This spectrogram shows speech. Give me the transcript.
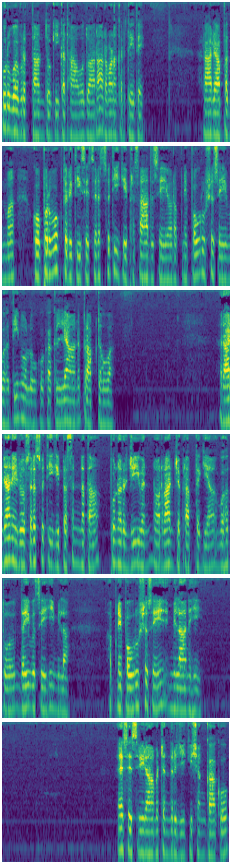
पूर्व वृत्तांतों की कथाओं द्वारा रमण करते थे। राजा पद्म को पूर्वोक्त रीति से सरस्वती के प्रसाद से और अपने पौरुष से वह तीनों लोगों का कल्याण प्राप्त हुआ। राजा ने जो सरस्वती की प्रसन्नता, पुनर्जीवन और राज्य प्राप्त किया, वह तो दैव से ही मिला, अपने पौरुष से मिला नहीं। ऐसे श्री रामचंद्र जी की शंका को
